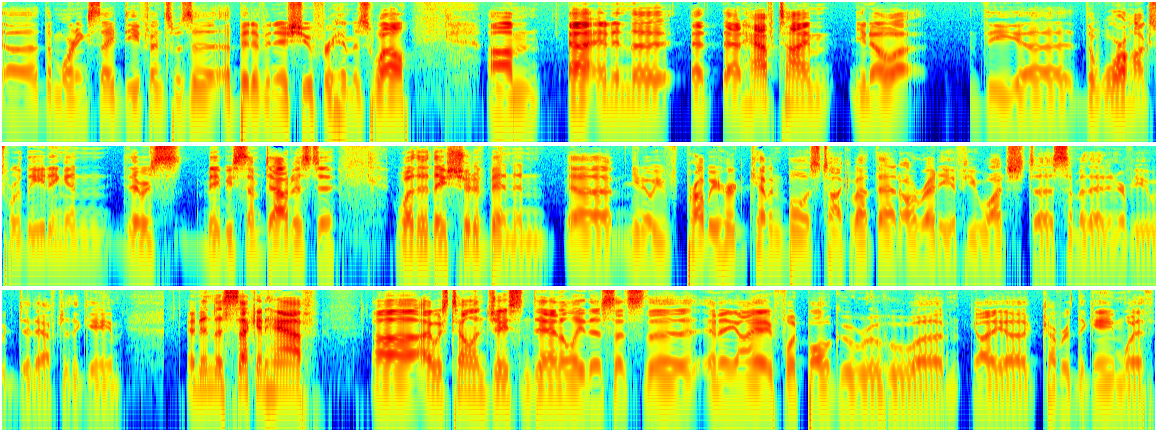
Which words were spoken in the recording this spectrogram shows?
uh, the Morningside defense was a, a, bit of an issue for him as well. Um, uh, and in the at, at halftime, you know, uh, the uh, the Warhawks were leading, and there was maybe some doubt as to whether they should have been. And uh, you know, you've probably heard Kevin Bullis talk about that already if you watched uh, some of that interview we did after the game. And in the second half, uh, I was telling Jason Danley this. That's the NAIA football guru who uh, I uh, covered the game with.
